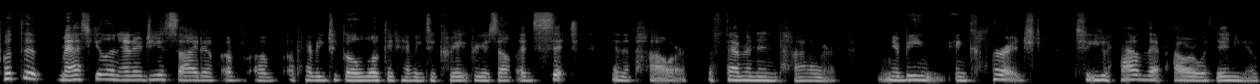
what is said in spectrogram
Put the masculine energy aside of, of, of, of having to go look and having to create for yourself and sit in the power, the feminine power. You're being encouraged to, you have that power within you.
